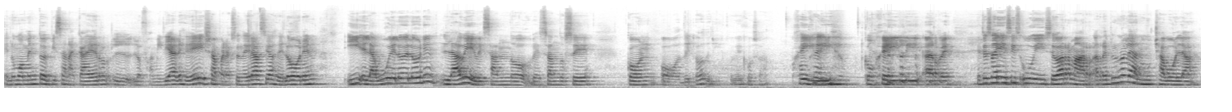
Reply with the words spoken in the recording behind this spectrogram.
en un momento empiezan a caer los familiares de ella para acción de gracias, de Loren, y el abuelo de Loren la ve besando, besándose con Audrey, Audrey, ¿qué cosa? Hailey, con Hailey, arre. Entonces ahí decís, uy, se va a armar, arre, pero no le dan mucha bola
